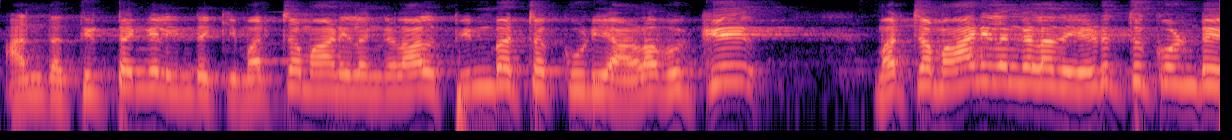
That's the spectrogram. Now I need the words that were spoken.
அந்த திட்டங்கள் இன்றைக்கு மற்ற மாநிலங்களால் பின்பற்றக்கூடிய அளவுக்கு மற்ற மாநிலங்கள் அதை எடுத்துக்கொண்டு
